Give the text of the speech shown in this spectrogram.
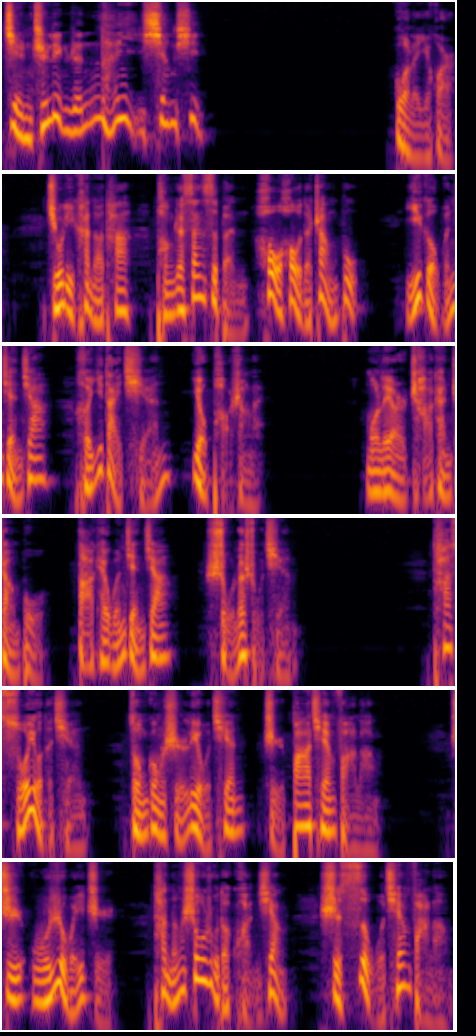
简直令人难以相信。过了一会儿，九里看到他捧着三四本厚厚的账簿、一个文件夹和一袋钱，又跑上来。莫雷尔查看账簿，打开文件夹，数了数钱。他所有的钱总共是六千至八千法郎，至五日为止，他能收入的款项是四五千法郎。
